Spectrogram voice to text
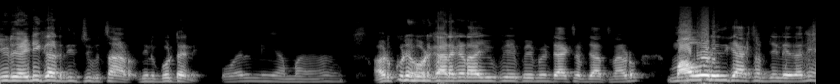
వీడు ఐడి కార్డు తీసి చూపించాడు దీన్ని కొట్టని. అమ్మ. అడుక్కునే వాడికి అడగడా యూపీఐ పేమెంట్ యాక్సెప్ట్ చేస్తున్నాడు. మా ఓడు ఎందుకు యాక్సెప్ట్ చేయలేదని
